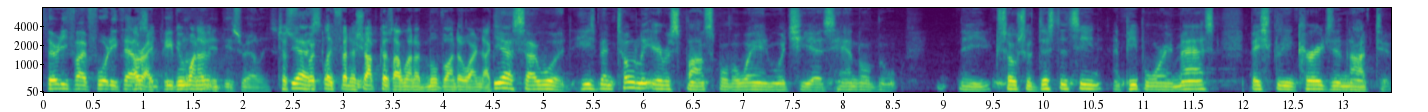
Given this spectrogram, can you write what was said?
35, 40,000 All right. Do people you want at to any these rallies. just Yes. quickly finish up because I want to move on to our next. Yes, I would. He's been totally irresponsible the way in which he has handled the, the social distancing and people wearing masks, basically encouraged them not to.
